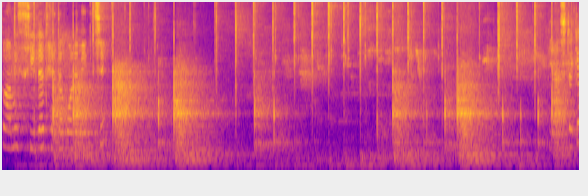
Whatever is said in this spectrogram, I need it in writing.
তো আমি শিলে থেঁতো করে নিচ্ছি। পেঁয়াজটাকে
